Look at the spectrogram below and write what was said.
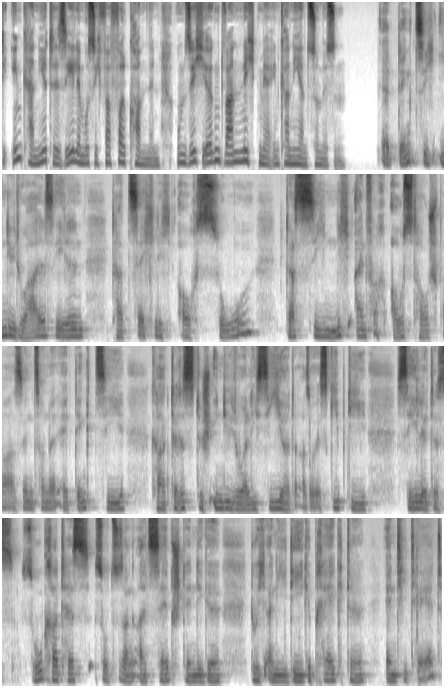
Die inkarnierte Seele muss sich vervollkommnen, um sich irgendwann nicht mehr inkarnieren zu müssen. Er denkt sich Individualseelen tatsächlich auch so, dass sie nicht einfach austauschbar sind, sondern er denkt sie charakteristisch individualisiert. Also es gibt die Seele des Sokrates sozusagen als selbstständige, durch eine Idee geprägte Entität.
